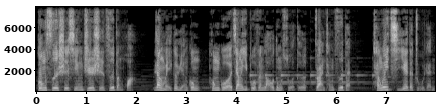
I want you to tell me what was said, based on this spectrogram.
公司实行知识资本化，让每个员工通过将一部分劳动所得转成资本，成为企业的主人。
